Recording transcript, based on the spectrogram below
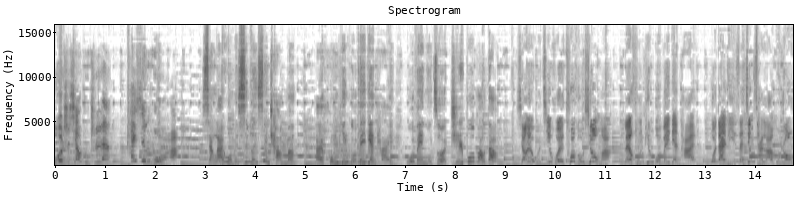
我是小主持人开心果。想来我们新闻现场吗？来红苹果微电台，我为你做直播报道。想有个机会脱口秀吗？来红苹果微电台，我带你在精彩栏目中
